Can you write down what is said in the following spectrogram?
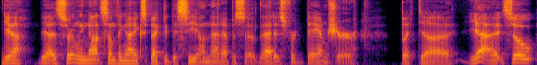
Yeah, yeah, it's certainly not something I expected to see on that episode. That is for damn sure. But uh, yeah, so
